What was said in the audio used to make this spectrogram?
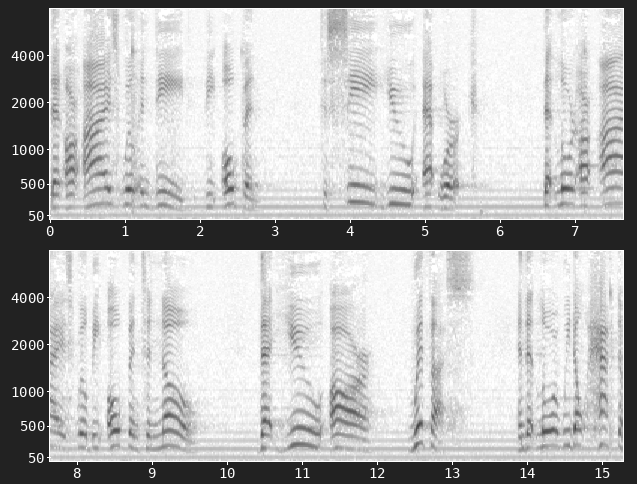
that our eyes will indeed be open to see you at work. That, Lord, our eyes will be open to know that you are with us. And that, Lord, we don't have to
